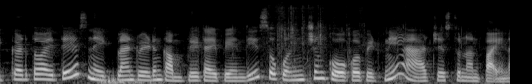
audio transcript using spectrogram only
ఇక్కడతో అయితే స్నేక్ ప్లాంట్ వేయడం కంప్లీట్ అయిపోయింది. సో కొంచెం కోకోపిట్ని యాడ్ చేస్తున్నాను పైన.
